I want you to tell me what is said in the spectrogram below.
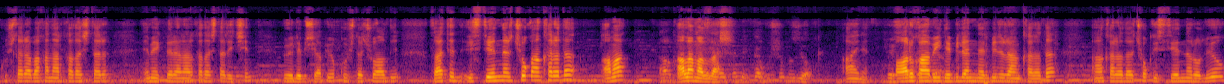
kuşlara bakan arkadaşlar emek veren arkadaşlar için böyle bir şey yapıyor. Kuş da çoğaldı. Zaten isteyenler çok Ankara'da ama Ankara'da alamazlar. Kesinlikle kuşumuz yok. Aynen. Kesinlikle. Faruk abiyi de bilenler bilir Ankara'da. Ankara'da çok isteyenler oluyor.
